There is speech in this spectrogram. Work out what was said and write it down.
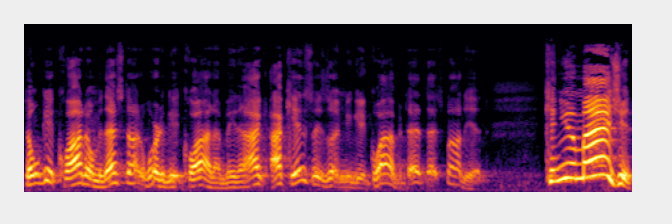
Don't get quiet on me. That's not where to get quiet. I mean, I, I can say something you get quiet, but that, that's not it. Can you imagine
